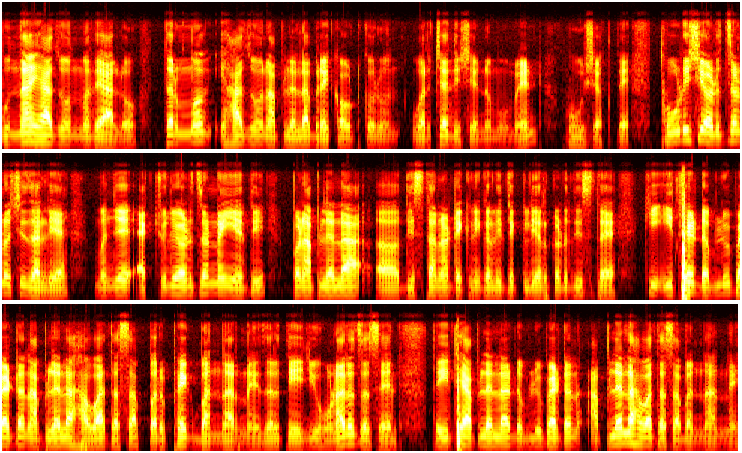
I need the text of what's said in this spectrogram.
पुन्हा ह्या झोनमध्ये आलो तर मग हा झोन आपल्याला ब्रेकआउट करून वरच्या दिशेनं मुवमेंट होऊ शकते. थोडीशी अडचण अशी झाली आहे म्हणजे ॲक्च्युली अडचण नाही आहे ती पण आपल्याला दिसताना टेक्निकली ते क्लिअर कट दिसतंय की इथे डब्ल्यू पॅटर्न आपल्याला हवा तसा परफेक्ट बनणार नाही. जर तेजी होणारच असेल तर इथे आपल्याला डब्ल्यू पॅटर्न आपल्याला हवा तसा बनणार नाही.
